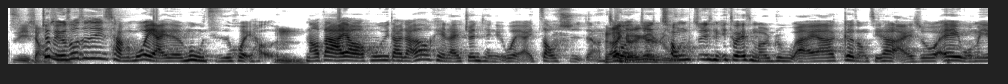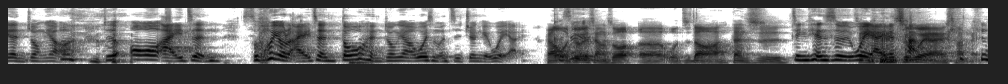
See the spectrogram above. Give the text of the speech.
自己想。就比如说，这是一场胃癌的募资会，好了，嗯，然后大家要呼吁大家，哦，可以来捐钱给胃癌造势，这样，结果就冲进一堆什么乳癌啊，各种其他的癌，说，哎、欸，我们也很重要，就是 all 癌症，所有的癌症都很重要，为什么只捐给胃癌？然后我就会想说，呃，我知道啊，但是今天是未来的场，是胃癌场，对，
